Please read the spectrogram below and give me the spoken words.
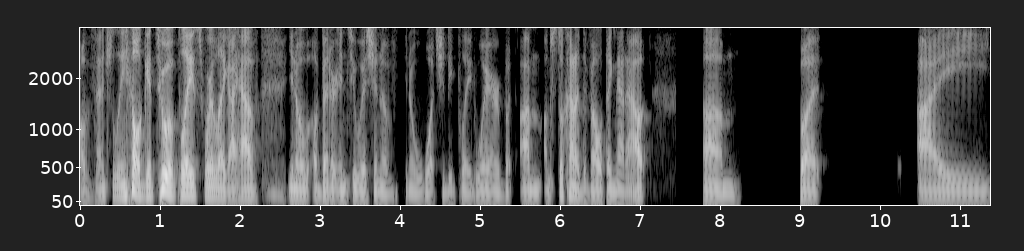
eventually i'll get to a place where like i have you know a better intuition of you know what should be played where but i'm i'm still kind of developing that out um but i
